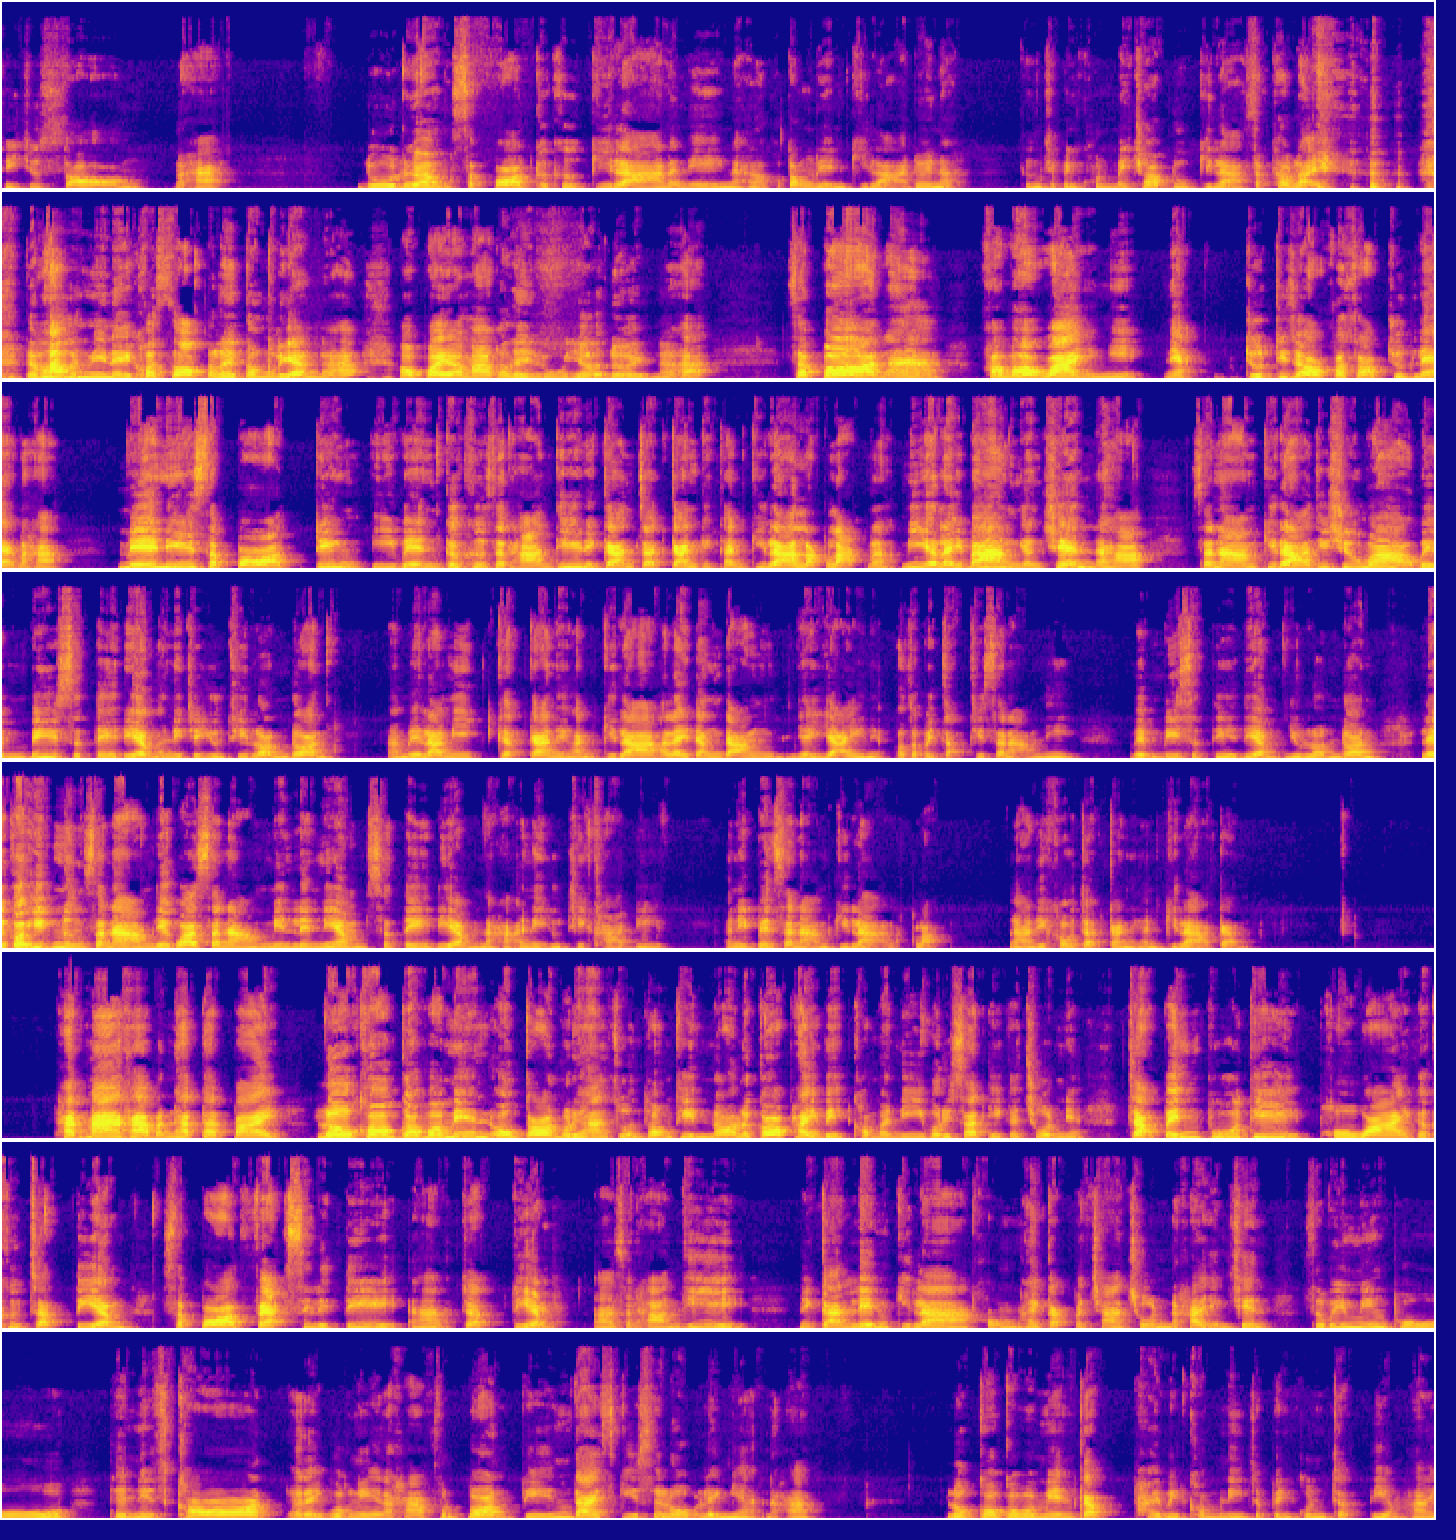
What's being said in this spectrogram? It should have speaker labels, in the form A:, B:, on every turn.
A: 4.2 นะคะ ดูเรื่องสปอร์ตก็คือกีฬานั่นเองนะเราก็ต้องเรียนกีฬาด้วยนะ ถึงจะเป็นคนไม่ชอบดูกีฬาสักเท่าไหร่ แต่ว่ามันมีในข้อสอบก็เลยต้องเรียนนะคะ เอาไปเอามาก็เลยรู้เยอะเลยนะคะ สปอร์ตอะเขาบอกว่าอย่างนี้ เนี่ย จุดที่จะออกข้อสอบจุดแรกนะคะ many sporting event ก็คือสถานที่ในการจัดการแข่งขันกีฬาหลักๆน่ะมีอะไรบ้างอย่างเช่นนะคะ สนามกีฬาที่ชื่อว่า Wembley Stadium อันนี้จะอยู่ที่ลอนดอน เวลามีจัดการแข่งขันกีฬาอะไรดัง ๆ ใหญ่ ๆ เนี่ย ก็จะไปจัดที่สนามนี้ Wembley Stadium อยู่ลอนดอน แล้วก็อีกหนึ่งสนามเรียกว่าสนาม Millennium Stadium นะคะ อันนี้อยู่ที่คาร์ดิฟอันนี้เป็นสนามกีฬาหลักๆนะที่เขาจัดการแข่งขันกีฬากัน ถัดมาค่ะบรรทัดถัดไป local government องค์กรบริหารส่วนท้องถิ่นเนาะ แล้วก็ private company บริษัทเอกชนเนี่ย จะเป็นผู้ที่ provide ก็คือจัดเตรียม sport facility อ่าจัดเตรียมอ่าสถานที่ ในการเล่นกีฬาของให้กับประชาชนนะคะ อย่างเช่น swimming pool tennis court อะไรพวกนี้นะคะ ฟุตบอลพินไดสกีสโลปอะไรเงี้ยนะคะ local government กับ private company จะเป็นคนจัดเตรียมให้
